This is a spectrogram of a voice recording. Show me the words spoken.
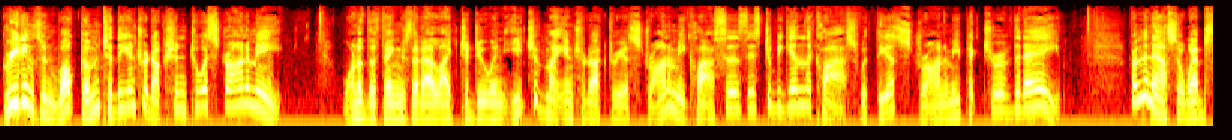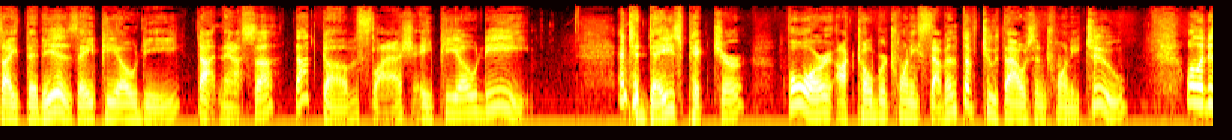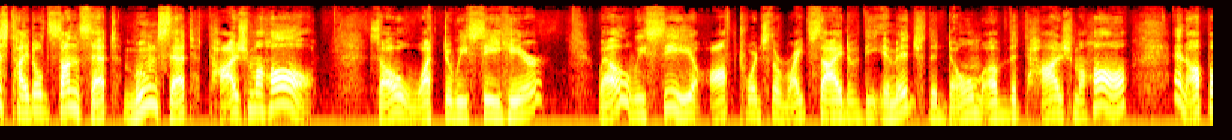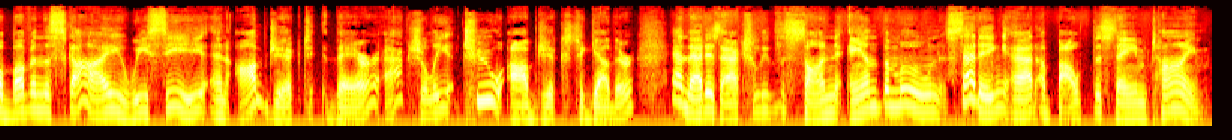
Greetings and welcome to the introduction to astronomy. One of the things that I like to do in each of my introductory astronomy classes is to begin the class with the astronomy picture of the day from the NASA website that is apod.nasa.gov apod. And today's picture for October 27th of 2022. Well, it is titled Sunset Moonset Taj Mahal. So what do we see here? Well, we see off towards the right side of the image, the dome of the Taj Mahal. And up above in the sky, we see an object there, actually two objects together. And that is actually the sun and the moon setting at about the same time.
